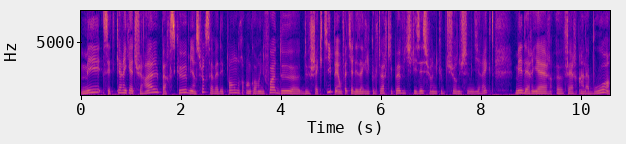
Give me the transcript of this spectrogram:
mais c'est caricatural parce que bien sûr, ça va dépendre encore une fois de, euh, chaque type. Et en fait, il y a des agriculteurs qui peuvent utiliser sur une culture du semi-direct, mais derrière euh, faire un labour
